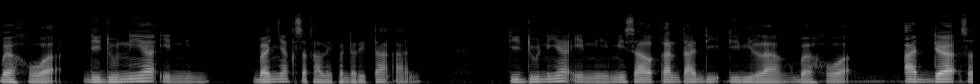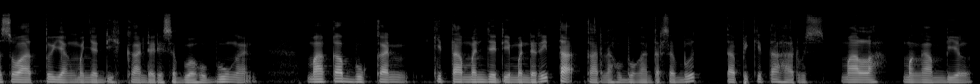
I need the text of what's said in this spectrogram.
bahwa di dunia ini banyak sekali penderitaan. Di dunia ini, misalkan tadi dibilang bahwa ada sesuatu yang menyedihkan dari sebuah hubungan, maka bukan kita menjadi menderita karena hubungan tersebut, tapi kita harus malah mengambil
